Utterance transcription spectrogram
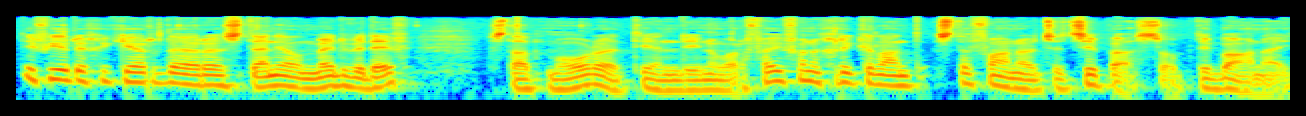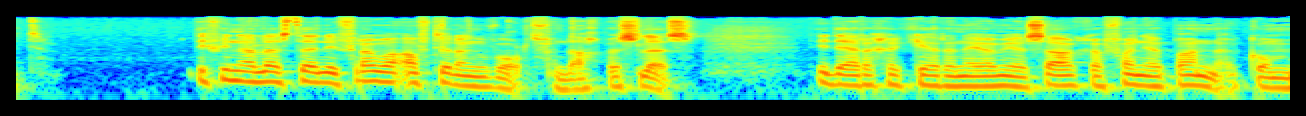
Die vierde gekeerde Rus Daniel Medvedev stap môre teen die nommer 5 van Griekeland Stefanos Tsitsipas op die baan uit. Die finaliste in die vroue afdeling word vandag beslis. Die derde gekeerde Naomi Osaka van Japan kom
